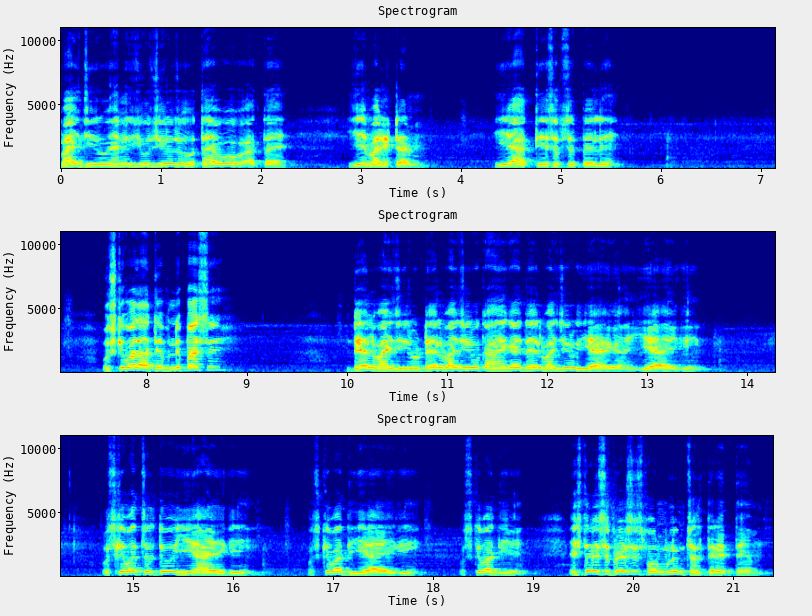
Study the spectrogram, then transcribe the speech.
बाई ज़ीरो यानी यू ज़ीरो जो होता है वो आता है, ये वाली टर्म ये आती है सबसे पहले। उसके बाद आते अपने पास del Y zero, del Y zero कहाँ आएगा? डेल वाई ज़ीरो ये आएगा, ये आएगी। उसके बाद चलते हुए ये आएगी, उसके बाद ये आएगी, उसके बाद ये। इस तरह से फ्रेंड्स, इस फॉर्मूले में चलते रहते हैं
